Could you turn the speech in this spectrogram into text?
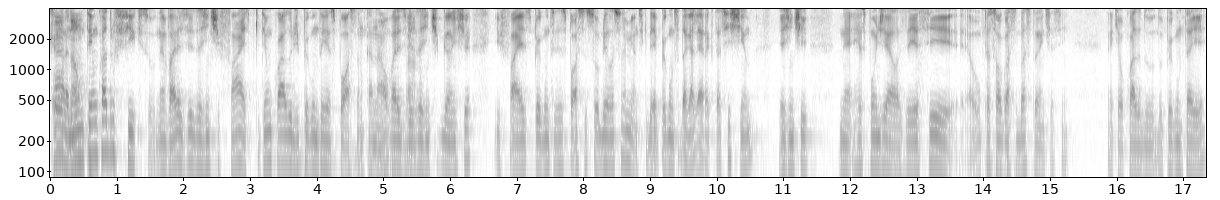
Cara, não? não? tem um quadro fixo, né? Várias vezes a gente faz, porque tem um quadro de pergunta e resposta no canal, várias Tá. vezes a gente gancha e faz perguntas e respostas sobre relacionamentos, que daí é pergunta da galera que está assistindo e a gente né, responde elas. E esse é, o pessoal gosta bastante, assim, né? que é o quadro do, do Pergunta E,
